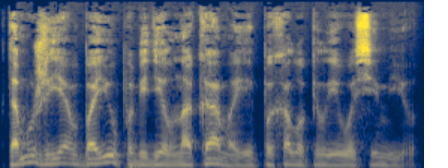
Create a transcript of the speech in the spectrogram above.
К тому же я в бою победил Накама и похолопил его семью.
